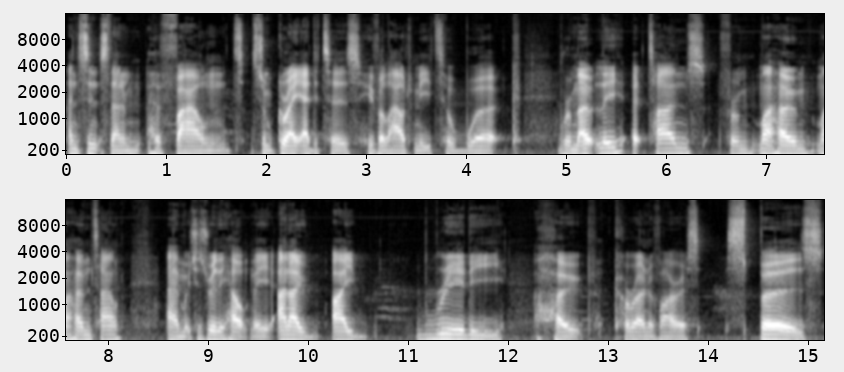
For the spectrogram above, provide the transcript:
and since then have found some great editors who've allowed me to work remotely at times from my home, my hometown, um, which has really helped me. And I, I really hope coronavirus spurs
